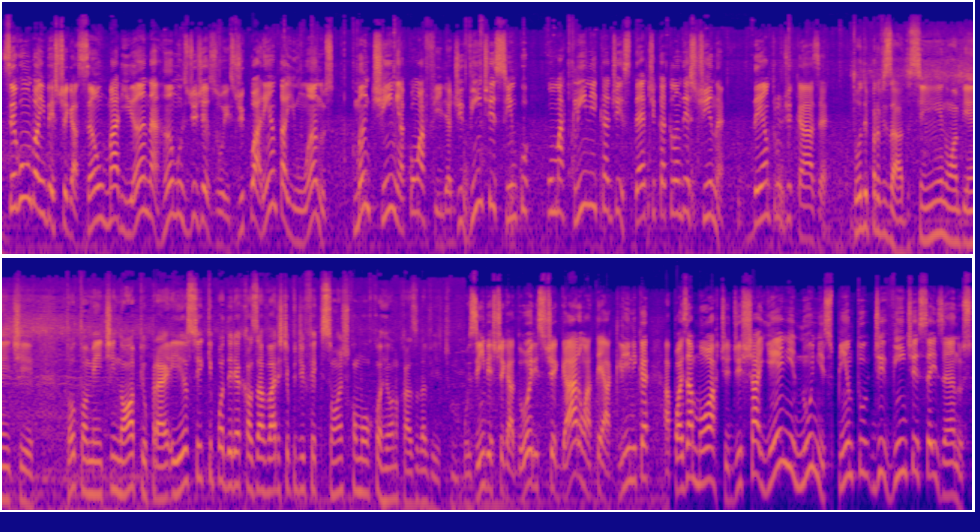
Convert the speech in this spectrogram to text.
Segundo a investigação, Mariana Ramos de Jesus, de 41 anos, mantinha com a filha de 25 uma clínica de estética clandestina dentro de casa. Tudo improvisado, sim, num ambiente totalmente inópio para isso e que poderia causar vários tipos de infecções, como ocorreu no caso da vítima. Os investigadores chegaram até a clínica após a morte de Chayenne Nunes Pinto, de 26 anos.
